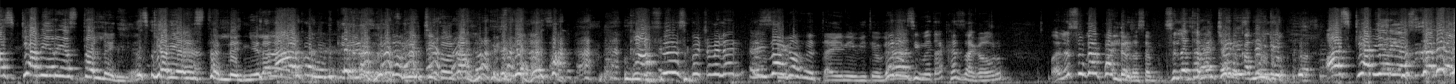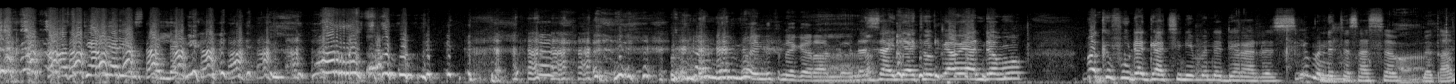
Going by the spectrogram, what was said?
እግዚአብሔር ያስታለኝ እግዚአብሔር ያስታለኝ ይላል። ተመችቶታል። ካፌ ውስጥ ቁጭ ብለን እዛ ጋር መጣ የኔ ቢጤው ገና ሲመጣ ከዛ ጋር ሆኖ እሱ ጋር እኮ አልደረሰም። ስለተመቸው በቃ ሙሉ እግዚአብሔር ያስታለኝ እግዚአብሔር ያስታለኝ ምንም አይነት ነገር አለ ለዛኛ ኢትዮጵያውያን ደግሞ በክፉ ደጋችን የምንደራረስ የምንተሳሰብ በጣም።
